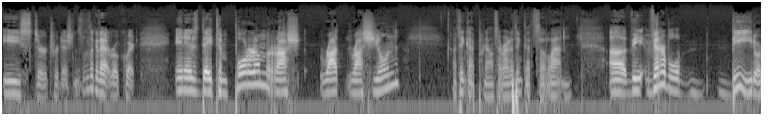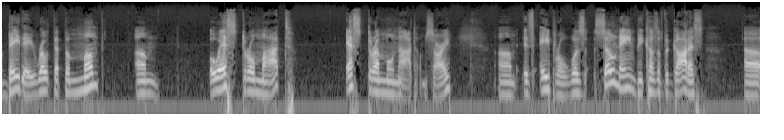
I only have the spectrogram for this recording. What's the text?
Easter traditions. Let's look at that real quick. In his De Temporum Ratione, I think I pronounced that right. I think that's uh, Latin. Uh, the Venerable Bede or Bede wrote that the month um, Oestromat, Estramonat, I'm sorry, um, is April, was so named because of the goddess uh,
